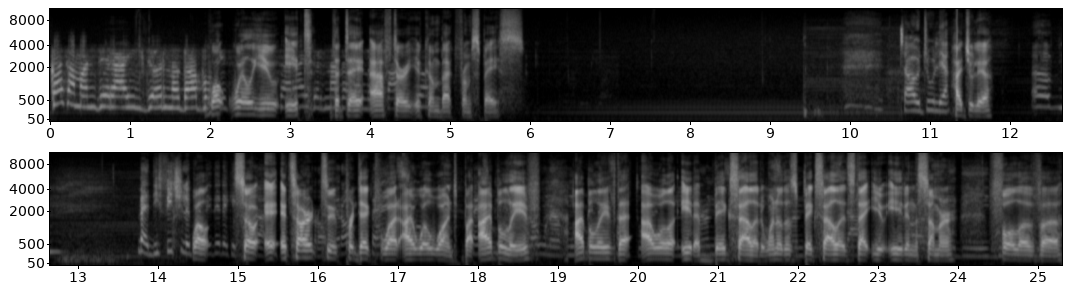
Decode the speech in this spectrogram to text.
cosa mangerai il giorno dopo What will you eat the day dallo after you come back from space? Ciao Giulia. Hi, Julia. Beh, um, difficile Well, so cosa- i- it's hard to predict what I will want, but I believe, mangerò una- una I believe that I will eat a big salad, one of those big salads that you eat in the summer, full of uh,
